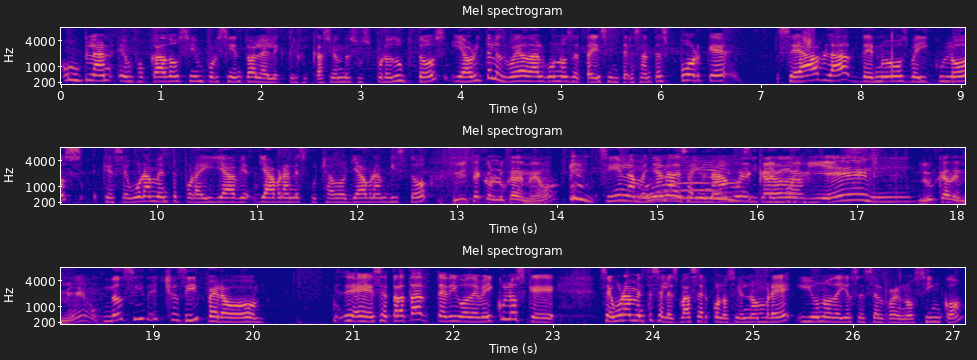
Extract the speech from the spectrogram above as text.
un plan enfocado 100% a la electrificación de sus productos y ahorita les voy a dar algunos detalles interesantes porque se habla de nuevos vehículos que seguramente por ahí ya, ya habrán escuchado, ya habrán visto. ¿Estuviste con Luca de Meo? Sí, en la mañana Uy, desayunamos me y cae todo. muy bien. Sí. Luca de Meo. No, sí, de hecho sí, pero eh, se trata, te digo, de vehículos que seguramente se les va a hacer conocido el nombre y uno de ellos es el Renault 5,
